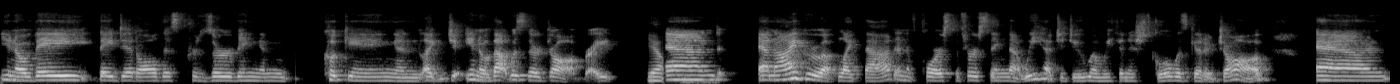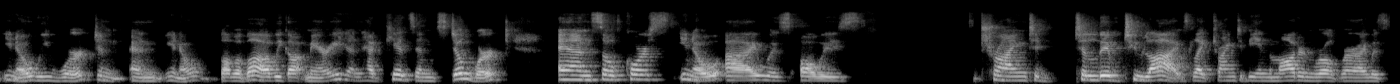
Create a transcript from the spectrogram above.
You know, they they did all this preserving and cooking and like you know that was their job, right? Yeah. And and I grew up like that. And of course, the first thing that we had to do when we finished school was get a job. And you know, we worked and and you know, blah blah blah. We got married and had kids and still worked. And so, of course, you know, I was always trying to to live two lives like trying to be in the modern world where i was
